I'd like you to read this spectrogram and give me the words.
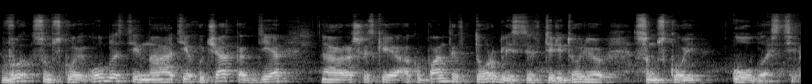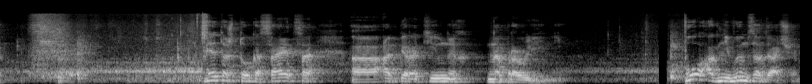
в Сумской области, на тех участках, где российские оккупанты вторглись в территорию Сумской области. Это что касается оперативных направлений. По огневым задачам.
